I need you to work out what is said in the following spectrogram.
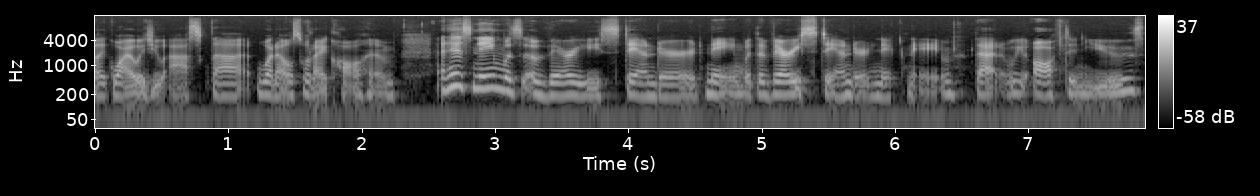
Like, why would you ask that? What else would I call him? And his name was a very standard name with a very standard nickname that we often use.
